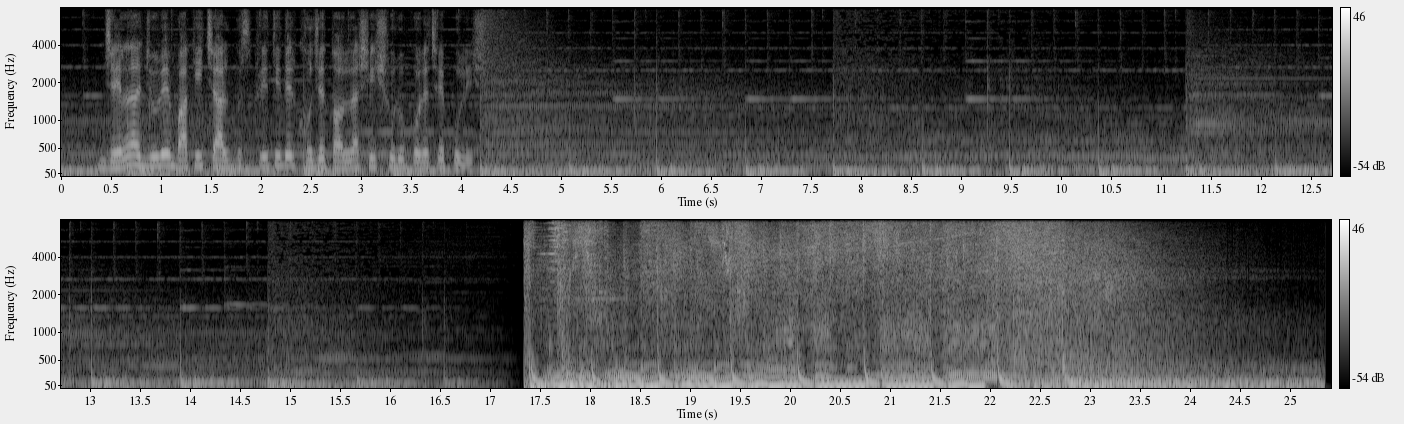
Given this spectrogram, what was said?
জেলা জুড়ে বাকি চার দুষ্কৃতীদের খোঁজে তল্লাশি শুরু করেছে পুলিশ।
